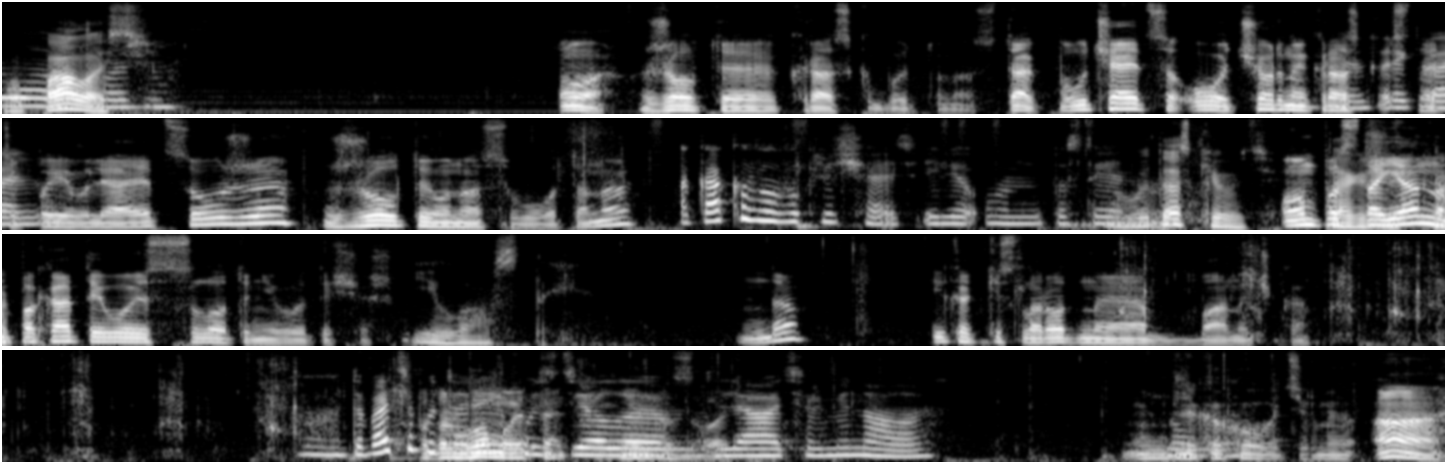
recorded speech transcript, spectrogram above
попалась. тоже. О, желтая краска будет у нас. Так, получается, о, черная краска, кстати, прикольно. появляется уже. Желтый у нас вот она. А как его выключать? Или он постоянно? Вытаскивать. Он Так же, постоянно, как пока ты его из слота не вытащишь. И ласты. Да. И как кислородная баночка. А, Давайте По-другому батарейку сделаем для терминала. Для какого терминала? А,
